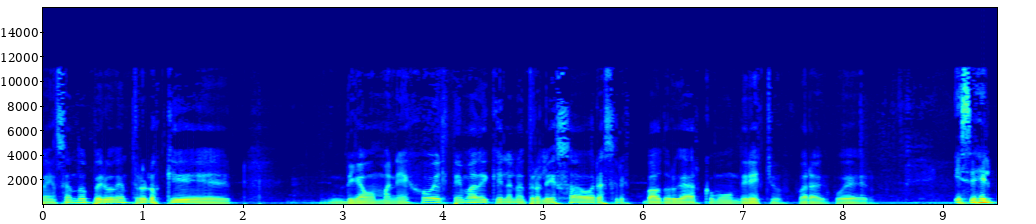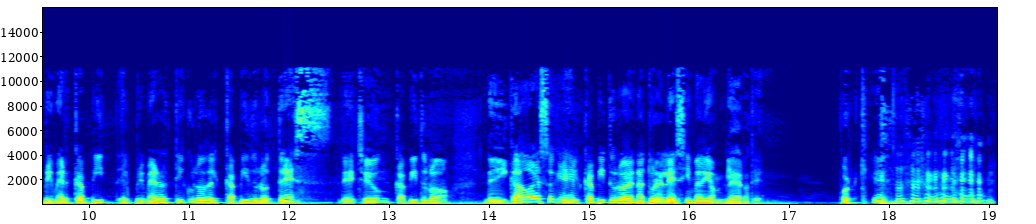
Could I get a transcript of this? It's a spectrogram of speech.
pensando, pero dentro de los que, digamos, manejo el tema de que la naturaleza ahora se les va a otorgar como un derecho para poder... Ese es el primer capi el primer artículo del capítulo 3. De hecho, hay un capítulo dedicado a eso que es el capítulo de naturaleza y medio ambiente. Nerd. ¿Por qué?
